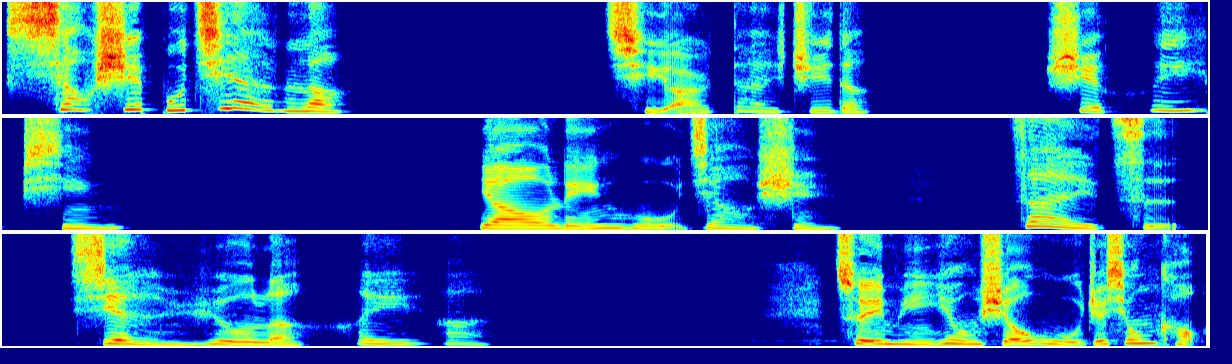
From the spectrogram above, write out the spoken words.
消失不见了，取而代之的是黑屏。幺零五教室再次。陷入了黑暗。崔敏用手捂着胸口，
